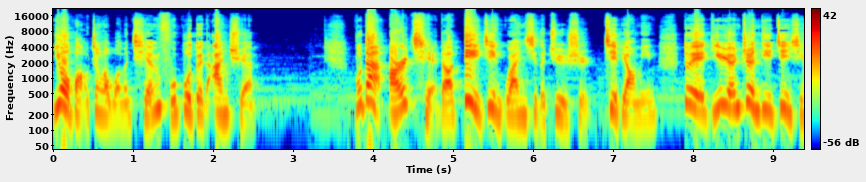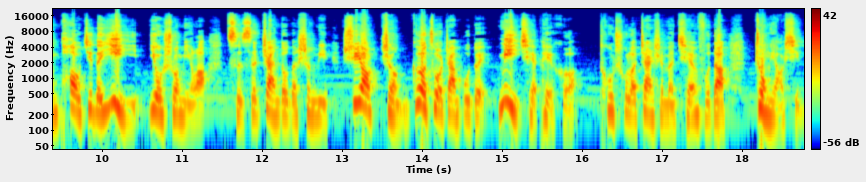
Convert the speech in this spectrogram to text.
又保证了我们潜伏部队的安全。不但而且的递进关系的句式，既表明对敌人阵地进行炮击的意义，又说明了此次战斗的胜利需要整个作战部队密切配合，突出了战士们潜伏的重要性。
